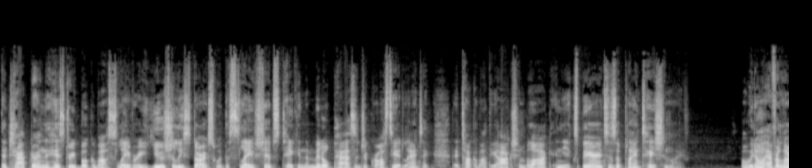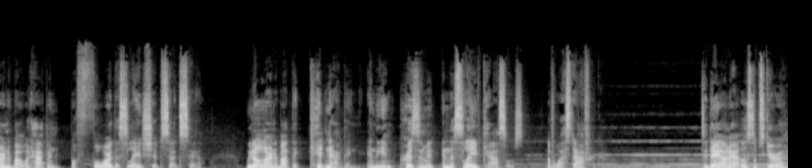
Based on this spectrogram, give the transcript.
the chapter in the history book about slavery usually starts with the slave ships taking the Middle Passage across the Atlantic. They talk about the auction block and the experiences of plantation life. But we don't ever learn about what happened before the slave ship set sail. We don't learn about the kidnapping and the imprisonment in the slave castles of West Africa. Today on Atlas Obscura,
